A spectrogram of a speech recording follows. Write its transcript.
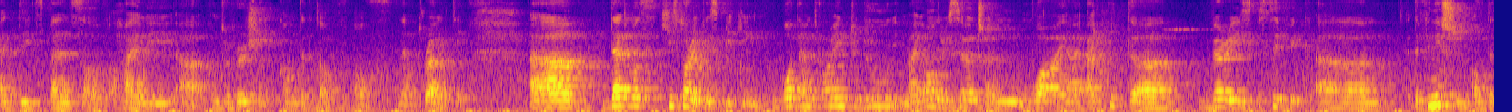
at the expense of highly uh, controversial conduct of, of neutrality. Uh, that was historically speaking. What I'm trying to do in my own research and why I, I put a very specific um, definition of the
